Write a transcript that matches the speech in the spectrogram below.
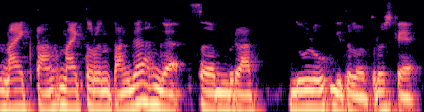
naik tang naik turun tangga nggak seberat dulu gitu loh. Terus kayak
